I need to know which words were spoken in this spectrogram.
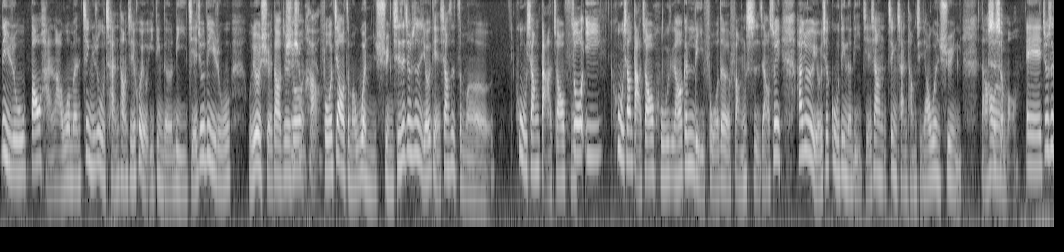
例如包含啦，我们进入禅堂其实会有一定的礼节，就例如我就有学到，就是说佛教怎么问讯，其实就是有点像是怎么互相打招呼，作揖。互相打招呼，然后跟礼佛的方式这样，所以他就有一些固定的礼节，像进禅堂前要问讯，然后是什么？诶，就是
